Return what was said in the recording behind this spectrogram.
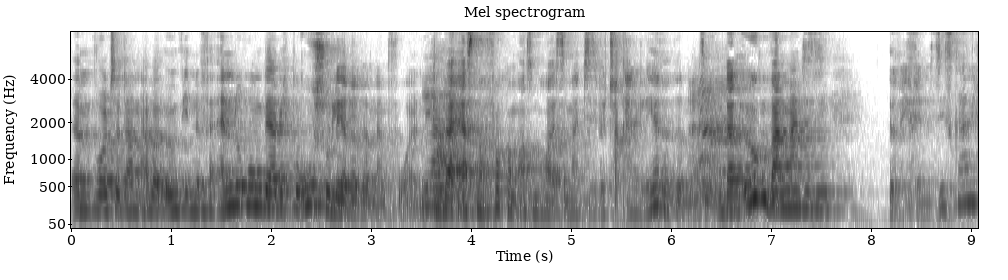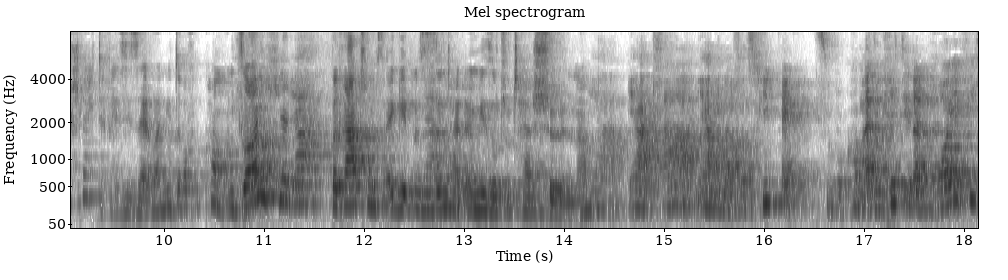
ähm, wollte dann aber irgendwie eine Veränderung, der habe ich Berufsschullehrerin empfohlen. Ja. Die war erstmal vollkommen aus dem Häuschen, meinte, sie wird doch keine Lehrerin und so. Und dann irgendwann meinte sie, irgendwie findet sie es gar nicht schlecht, da wäre sie selber nie drauf gekommen. Und solche Ja. Beratungsergebnisse Ja. sind halt irgendwie so total schön, ne? Ja, ja, klar. Ja, und auch das Feedback zu bekommen. Also kriegt ihr dann häufig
